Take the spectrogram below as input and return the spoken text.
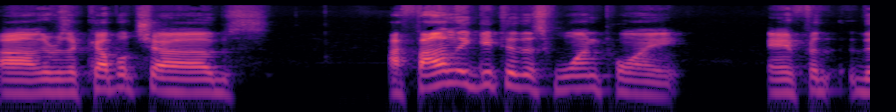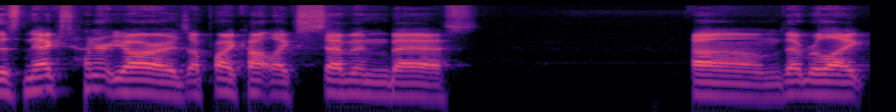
Uh, there was a couple chubs, I finally get to this one point, and for this next hundred yards, I probably caught like seven bass. Um, that were like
